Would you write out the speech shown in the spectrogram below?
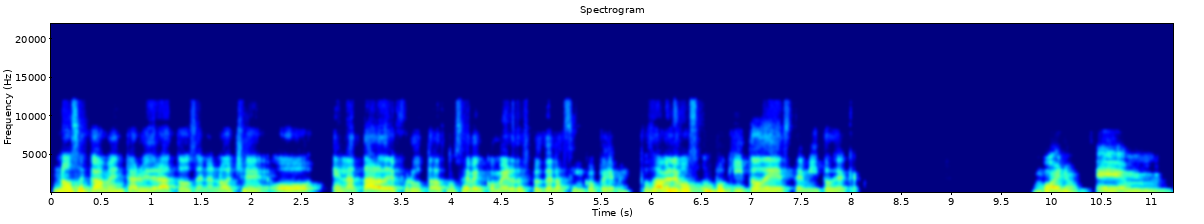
no se comen carbohidratos en la noche o en la tarde, frutas no se deben comer después de las 5 pm. Entonces hablemos un poquito de este mito de acá. Bueno, em,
